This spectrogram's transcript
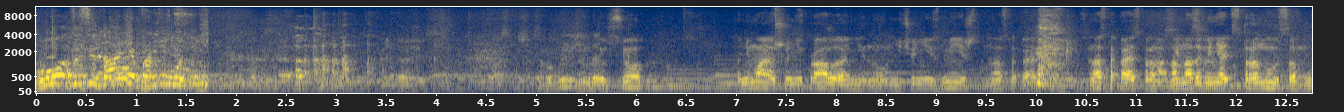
Вот, заседание проходит. Все. Понимаю, что не правы они, но ничего не изменишь. У нас такая, у нас такая страна. Нам надо менять страну саму.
